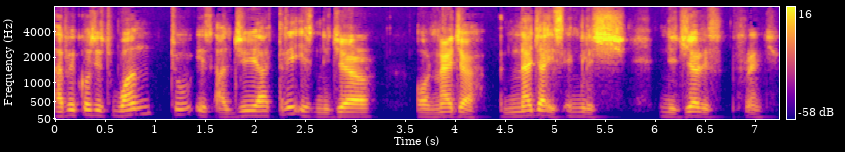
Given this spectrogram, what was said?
Ivory Coast is one, two is Algeria, three is Niger or Niger. Niger is English, Niger is French.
